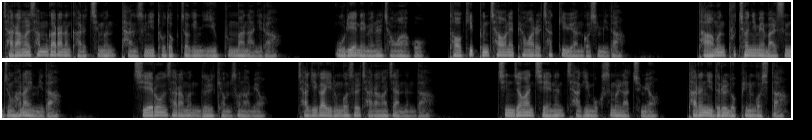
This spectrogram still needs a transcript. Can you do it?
자랑을 삼가라는 가르침은 단순히 도덕적인 이유뿐만 아니라 우리의 내면을 정화하고 더 깊은 차원의 평화를 찾기 위한 것입니다. 다음은 부처님의 말씀 중 하나입니다. 지혜로운 사람은 늘 겸손하며 자기가 이룬 것을 자랑하지 않는다. 진정한 지혜는 자기 목숨을 낮추며 다른 이들을 높이는 것이다.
